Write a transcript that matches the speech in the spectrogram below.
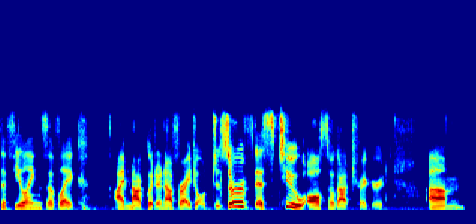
the feelings of like I'm not good enough or I don't deserve this too also got triggered. Um,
